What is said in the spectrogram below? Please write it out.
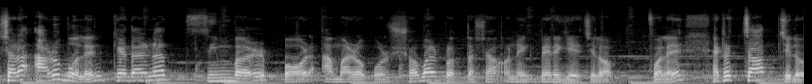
সারা আরও বলেন, কেদারনাথ সিম্বার পর আমার ওপর সবার প্রত্যাশা অনেক বেড়ে গিয়েছিল। ফলে একটা চাপ ছিল।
